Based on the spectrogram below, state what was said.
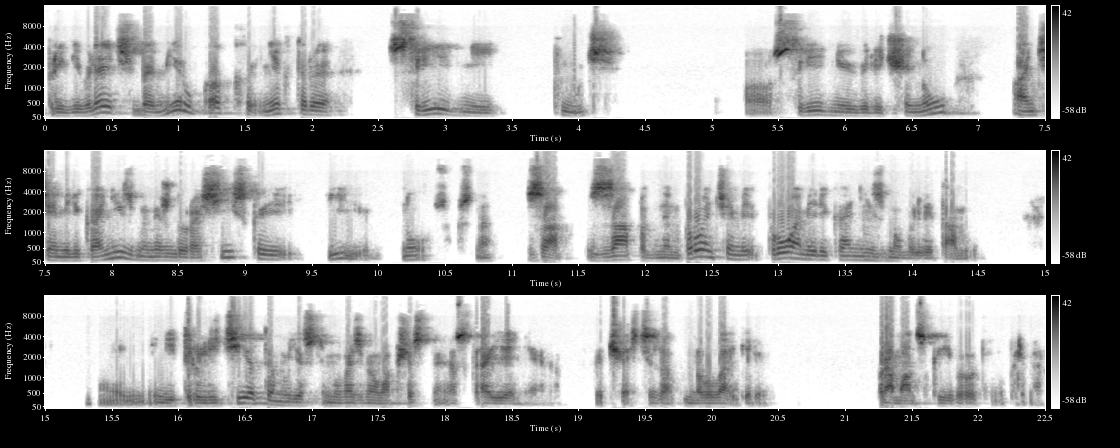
предъявляет себя миру как некоторый средний путь, а, среднюю величину антиамериканизма между российской и, ну, собственно, западным проамериканизмом или там нейтралитетом, если мы возьмем общественное настроение части западного лагеря, в романской Европе, например,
